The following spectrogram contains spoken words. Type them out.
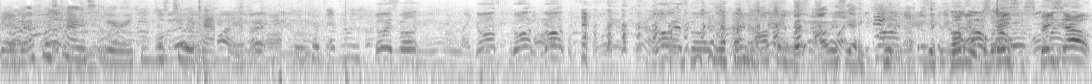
Yeah, that was kind of scary. He's just too attacking. Because everyone Go. Like Go up, go up, go up. Go ahead, spell it. But obviously I couldn't. I was like, Kobe, space, space out.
